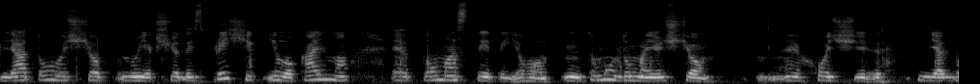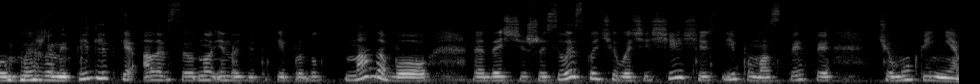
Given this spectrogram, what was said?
для того, щоб, ну, якщо десь прищик, і локально е, помастити його. Тому думаю, що Е, хоч якби ми вже не підлітки, але все одно іноді такий продукт треба, бо десь ще щось вискочило, чи ще щось, і помастити. Чому б і ні.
